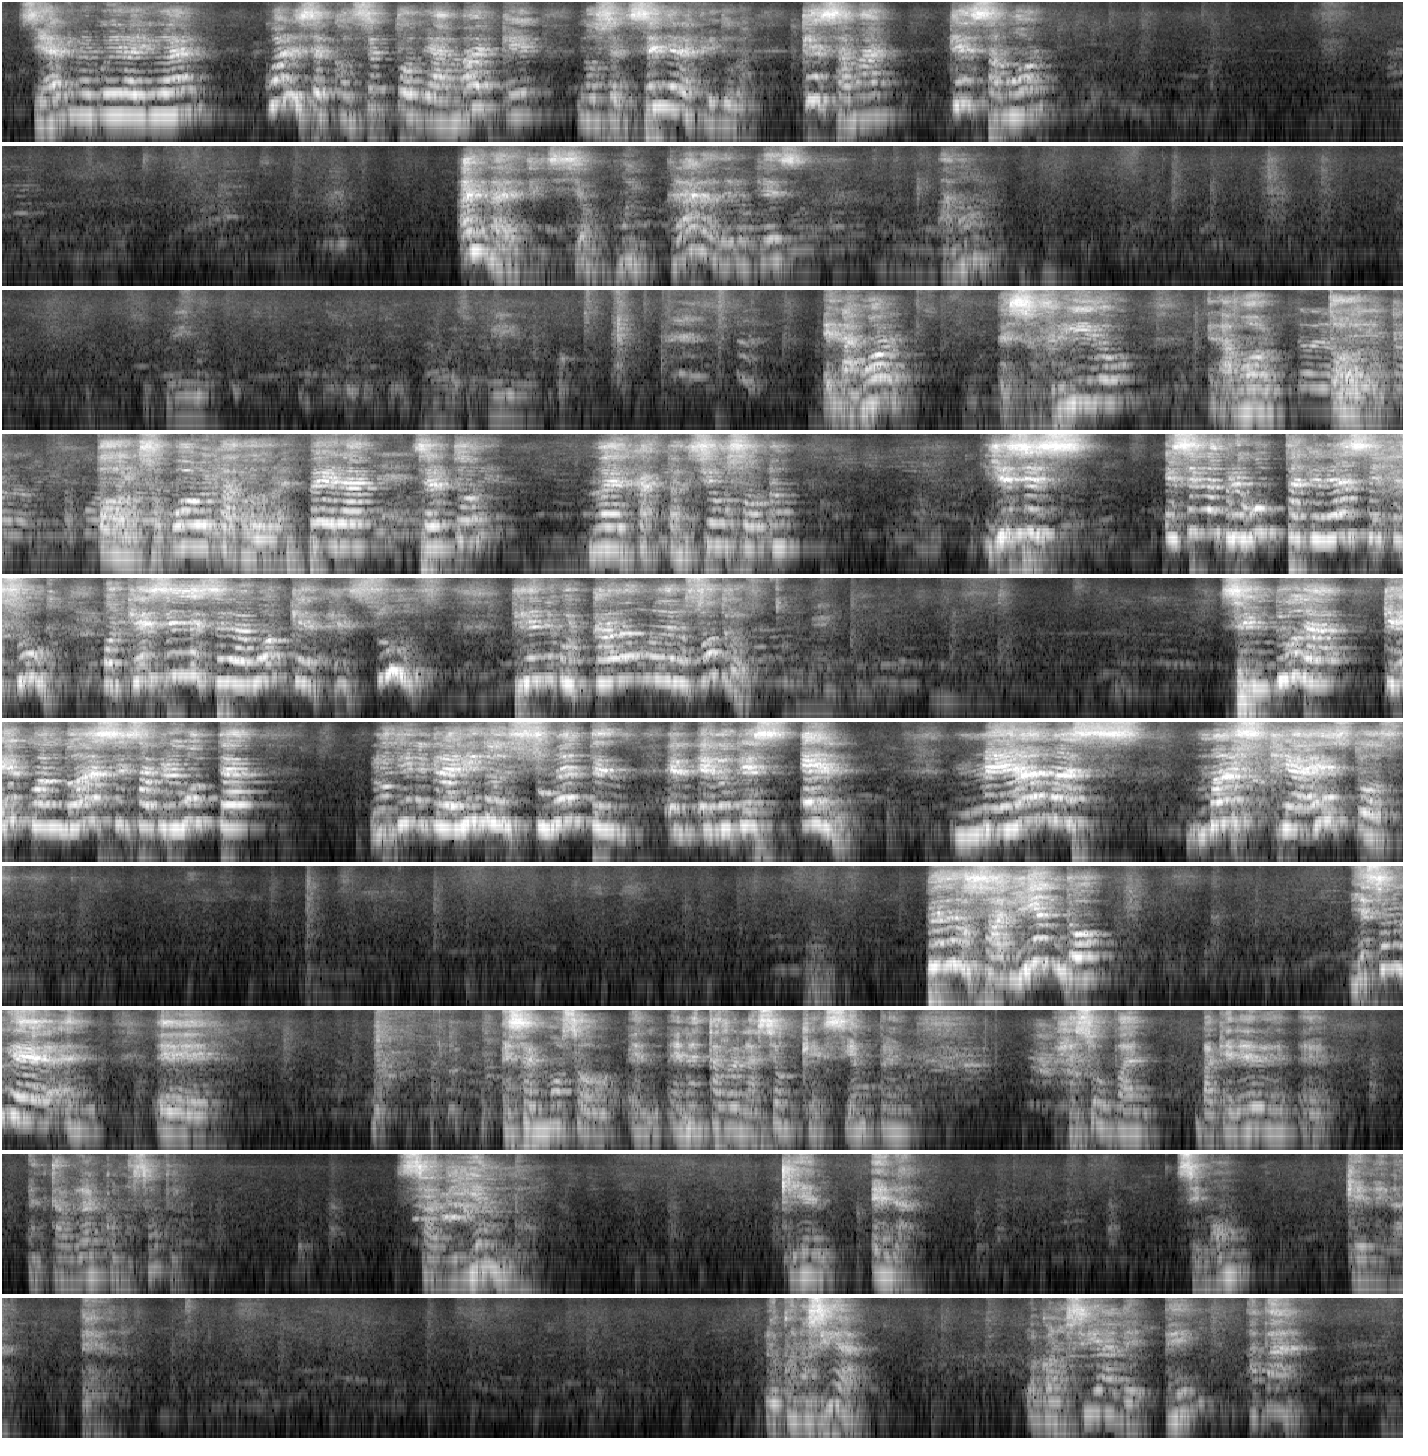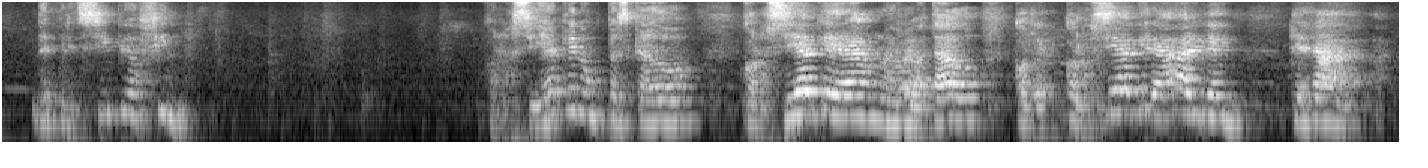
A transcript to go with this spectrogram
si alguien me pudiera ayudar, ¿cuál es el concepto de amar que nos enseña la escritura? ¿Qué es amar? ¿Qué es amor? Hay una definición muy clara de lo que es amor. El amor es sufrido, el amor todo, todo, lo soporta, todo lo espera, ¿cierto? No es jactancioso, ¿no? Y ese es, esa es la pregunta que le hace Jesús, porque ese es el amor que Jesús tiene por cada uno de nosotros. Sin duda que él cuando hace esa pregunta, lo tiene clarito en su mente, en, lo que es él. ¿Me amas más que a estos? sabiendo, y eso es lo que eh, es hermoso en, esta relación que siempre Jesús va, a querer eh, entablar con nosotros, sabiendo quién era Simón, quién era Pedro. Lo conocía, lo conocía de pe a pa, de principio a fin. Conocía que era un pescador, conocía que era un arrebatado, conocía que era alguien que era,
